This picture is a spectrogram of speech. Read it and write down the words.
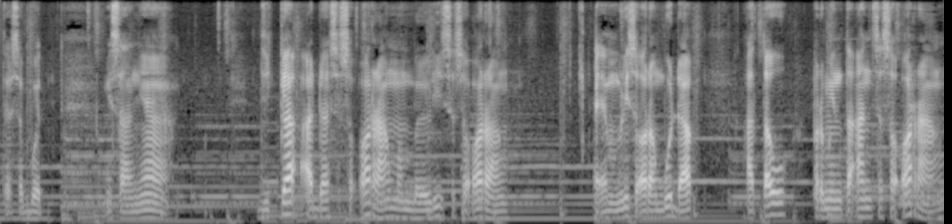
tersebut. Misalnya, jika ada seseorang membeli seseorang eh, membeli seorang budak atau permintaan seseorang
